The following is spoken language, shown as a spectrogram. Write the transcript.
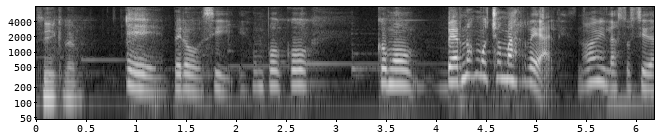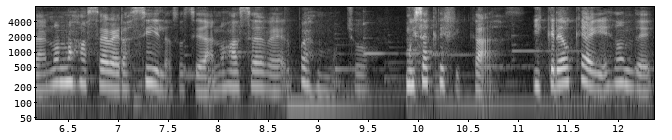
Sí, claro. pero sí, es un poco como vernos mucho más reales, ¿no? Y la sociedad no nos hace ver así, la sociedad nos hace ver pues mucho, muy sacrificadas. Y creo que ahí es donde,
